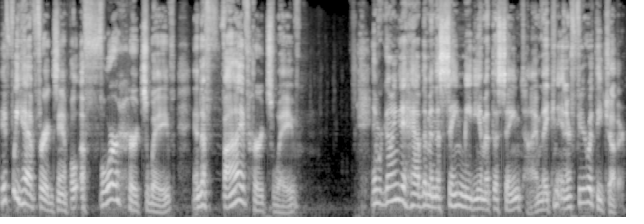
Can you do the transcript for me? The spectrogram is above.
If we have, for example, a 4 hertz wave and a 5 hertz wave, and we're going to have them in the same medium at the same time, they can interfere with each other.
